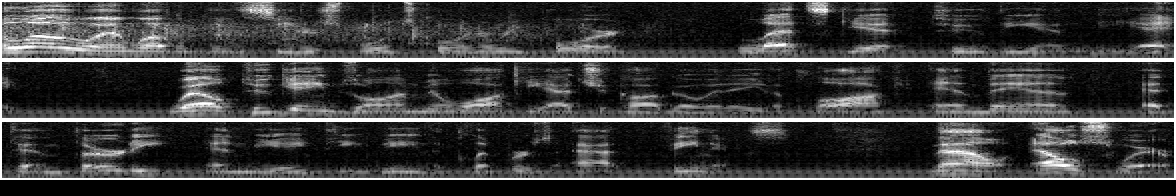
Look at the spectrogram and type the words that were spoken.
Hello and welcome to the Cedar Sports Corner Report. Let's get to the NBA. Well, two games on Milwaukee at Chicago at 8 o'clock, and then at 10:30 NBA TV, the Clippers at Phoenix. Now, elsewhere,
